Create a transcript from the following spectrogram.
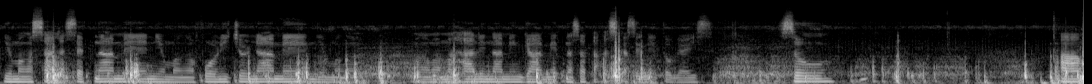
yung mga sala set namin yung mga furniture namin yung mga mga mamahalin naming gamit na sa taas kasi nito guys so um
